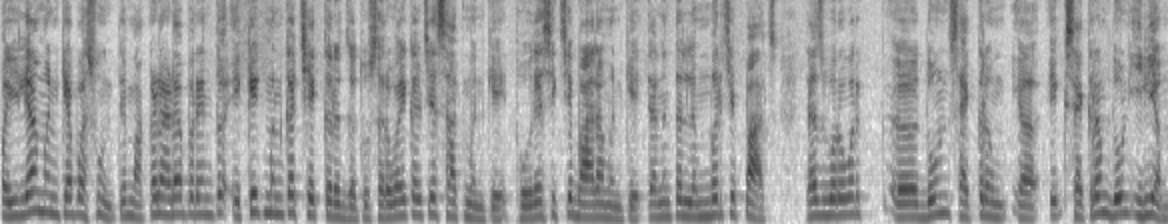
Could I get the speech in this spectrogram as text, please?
पहिल्या मणक्यापासून ते माकड हाडापर्यंत एक एक मणका चेक करत जातो. सर्वायकलचे सात मणके थोरॅसिकचे बारा मणके त्यानंतर लंबरचे पाच त्याचबरोबर दोन सॅक्रम एक सॅक्रम दोन इलियम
